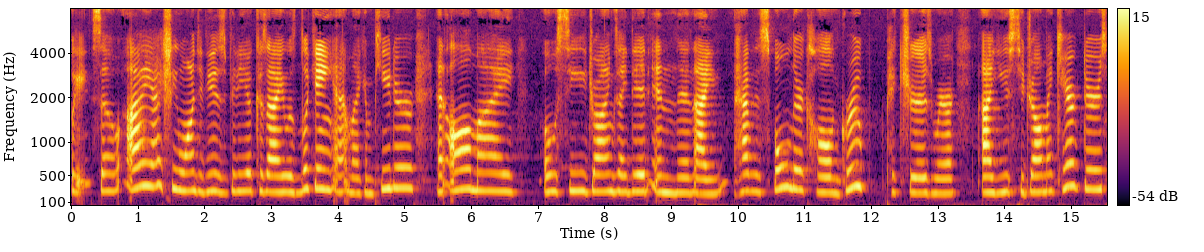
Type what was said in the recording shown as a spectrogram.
okay, so I actually wanted to do this video because I was looking at my computer at all my OC drawings I did, and then I have this folder called Group Pictures where I used to draw my characters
